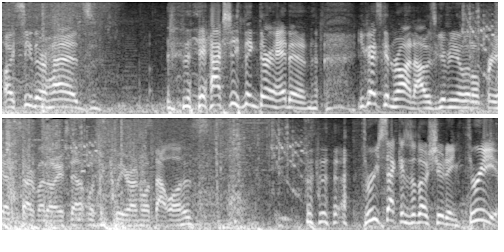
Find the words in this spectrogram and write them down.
I see their heads. they actually think they're hidden. You guys can run. I was giving you a little free head start, by the way, if that wasn't clear on what that was. Three seconds without shooting. Three,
